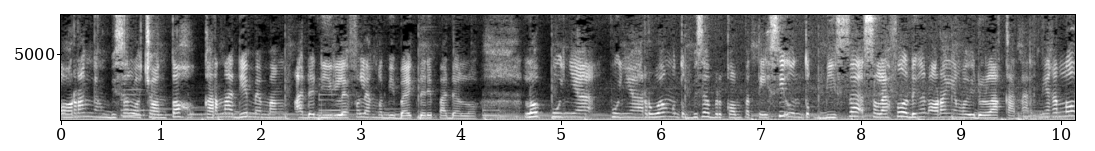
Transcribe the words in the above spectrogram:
orang yang bisa lo contoh karena dia memang ada di level yang lebih baik daripada lo. Lo punya punya ruang untuk bisa berkompetisi untuk bisa selevel dengan orang yang lo idolakan. Artinya kan lo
